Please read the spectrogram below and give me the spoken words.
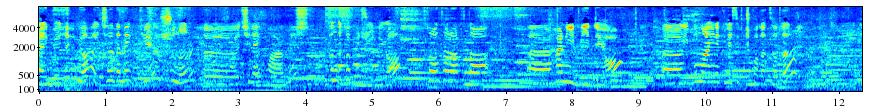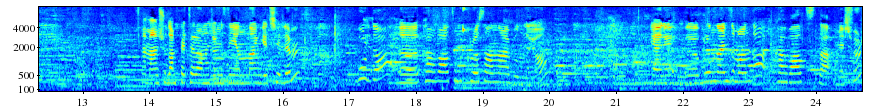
Yani gözükmüyor ama içinde demek ki şunun e, çilek varmış. Fındık öpücüğü diyor. Sol tarafta e, honey bee diyor. E, bunlar yine klasik çikolatalı. Hemen şuradan Peter amcamızın yanından geçelim. Burada e, kahvaltılık kruvasanlar bulunuyor. Yani e, buranın aynı zamanda kahvaltısı da meşhur.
